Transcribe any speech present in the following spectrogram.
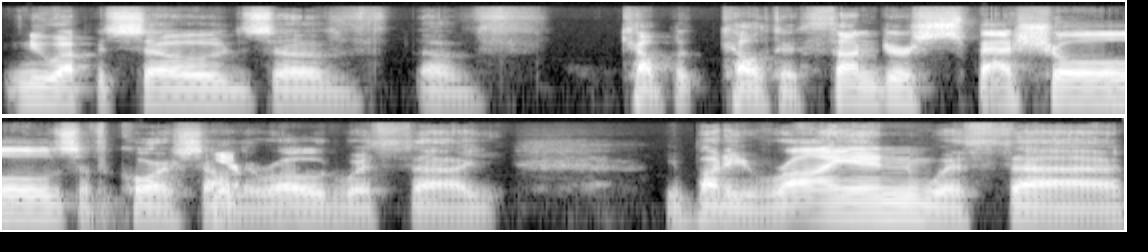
new episodes of of Celtic Thunder specials, of course, on yep. the road with uh, your buddy Ryan with uh,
